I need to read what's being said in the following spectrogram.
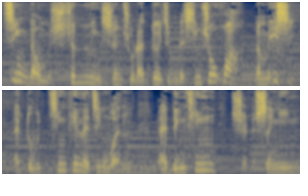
进到我们生命深处来，对着我们的心说话。让我们一起来读今天的经文，来聆听神的声音。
